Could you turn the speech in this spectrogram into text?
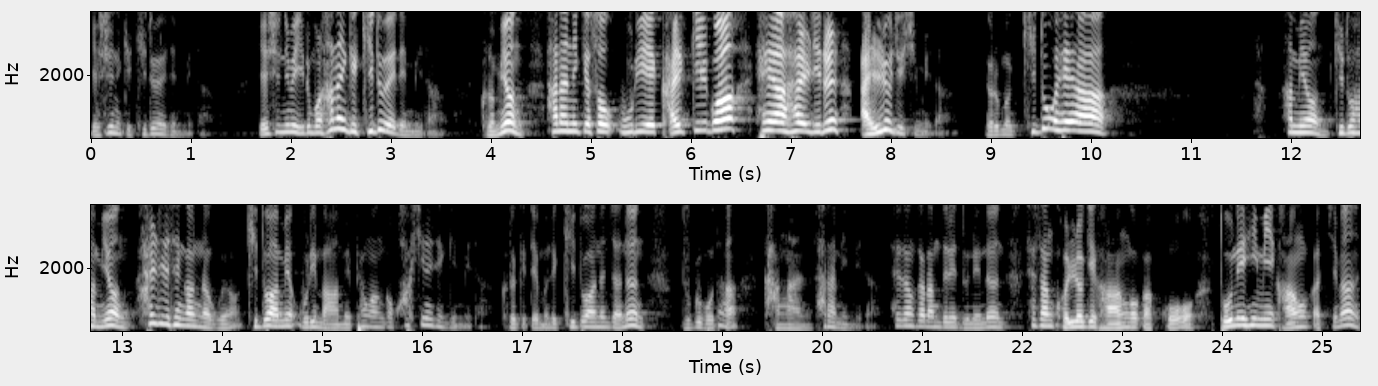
예수님께 기도해야 됩니다. 예수님의 이름으로 하나님께 기도해야 됩니다. 그러면 하나님께서 우리의 갈 길과 해야 할 일을 알려주십니다. 여러분 기도해야 하면 기도하면 할 일이 생각나고요. 기도하면 우리 마음에 평안과 확신이 생깁니다. 그렇기 때문에 기도하는 자는 누구보다 강한 사람입니다. 세상 사람들의 눈에는 세상 권력이 강한 것 같고 돈의 힘이 강한 것 같지만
